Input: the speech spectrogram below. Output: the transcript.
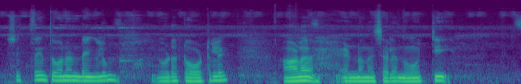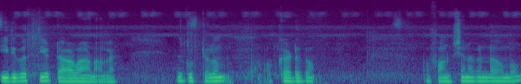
പക്ഷെ ഇത്രയും തോന്നുന്നുണ്ടെങ്കിലും ഇവിടെ ടോട്ടൽ ആളെ എണ്ണമെന്ന് വെച്ചാൽ നൂറ്റി ഇരുപത്തിയെട്ട് ആളാണല്ലേ ഇത് കുട്ടികളും ഒക്കെ എടുക്കും. ഫങ്ഷനൊക്കെ ഉണ്ടാകുമ്പം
